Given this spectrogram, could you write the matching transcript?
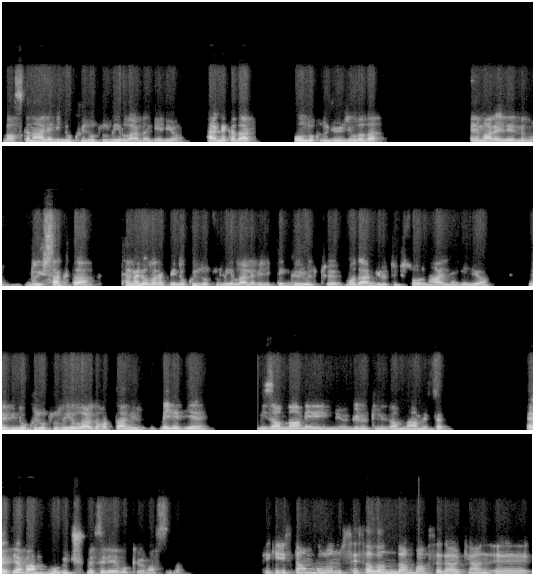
baskın hale 1930'lu yıllarda geliyor. Her ne kadar 19. yüzyılda da emarelerini duysak da temel olarak 1930'lu yıllarla birlikte gürültü, modern gürültü bir sorun haline geliyor. Ve 1930'lu yıllarda hatta bir belediye nizamname yayınlıyor, gürültü nizamnamesi. Evet yani ben bu üç meseleye bakıyorum aslında. Peki İstanbul'un ses alanından bahsederken e,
